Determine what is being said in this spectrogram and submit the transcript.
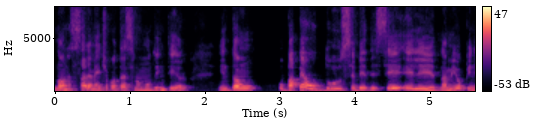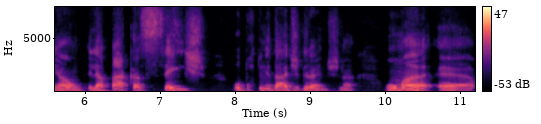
não necessariamente acontece no mundo inteiro. Então, o papel do CBDC, ele, na minha opinião, ele ataca seis oportunidades grandes. Né? Uma é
